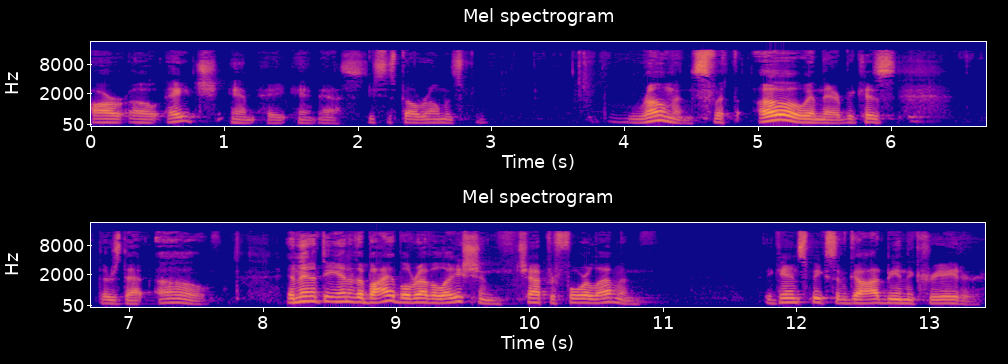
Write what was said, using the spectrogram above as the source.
R O H M A N S. You should spell Romans Romans with O in there because there's that O. And then at the end of the Bible, Revelation chapter 4:11 again speaks of God being the creator.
